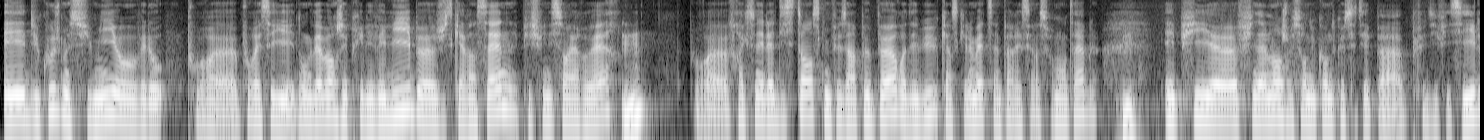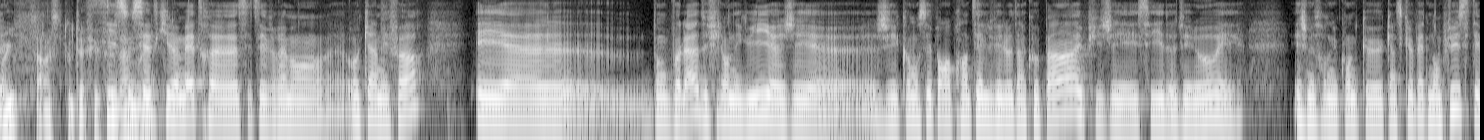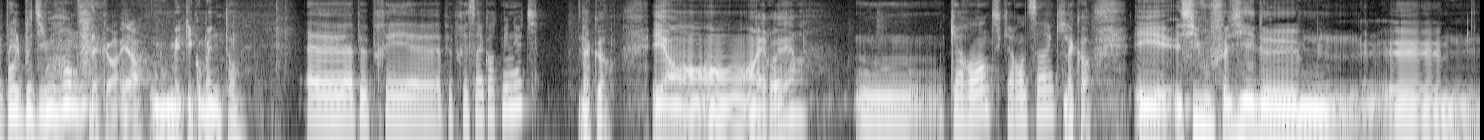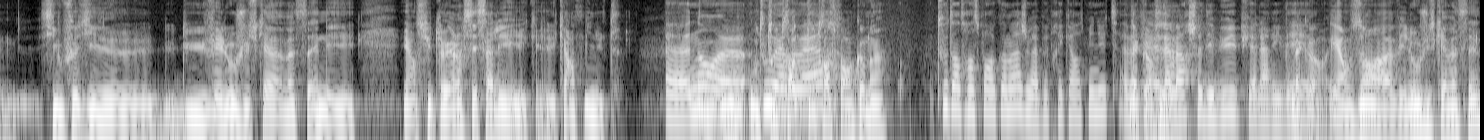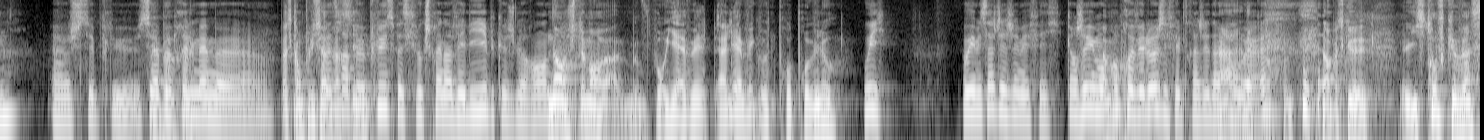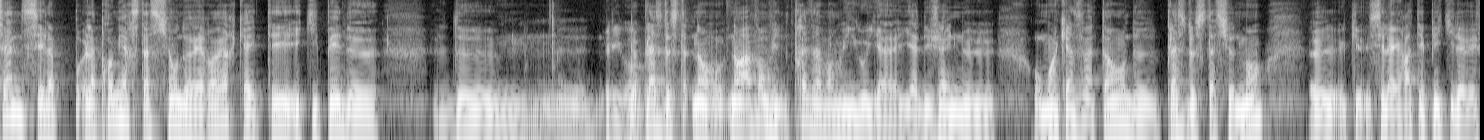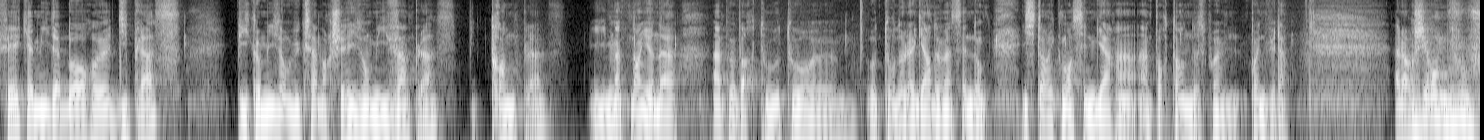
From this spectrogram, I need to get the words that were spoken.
Et du coup, je me suis mis au vélo pour, euh, pour essayer. Donc d'abord, j'ai pris les Vélib euh, jusqu'à Vincennes, et puis je finis sans RER Mhm. pour euh, fractionner la distance qui me faisait un peu peur au début. 15 km, ça me paraissait insurmontable. Mhm. Et puis euh, finalement, je me suis rendu compte que c'était pas plus difficile. Oui, ça reste tout à fait 6 faisable. ou oui. 7 km, c'était vraiment aucun effort. Et donc voilà, de fil en aiguille, j'ai j'ai commencé par emprunter le vélo d'un copain, et puis j'ai essayé d'autres vélos, et, et je me suis rendu compte que 15 km non plus, c'était pas le bout du monde. D'accord. Et alors, vous mettez combien de temps? Euh, à, peu près, euh, à peu près 50 minutes. D'accord. Et en, en, en RER 40, 45. D'accord. Et si vous faisiez de, euh, si vous faisiez de- du vélo jusqu'à Vincennes et, et ensuite le RER, c'est ça les, les 40 minutes? Non, Ou- ou tout, tout, tra- RER, tout transport en commun? Tout en transport en commun, je mets à peu près 40 minutes. Avec D'accord, la, ça. marche au début et puis à l'arrivée. D'accord. Et en faisant à vélo jusqu'à Vincennes? Euh, je sais plus. C'est à peu près le même. euh, Parce qu'en plus à Peut-être un peu plus parce qu'il faut que je prenne un Vélib, que je le rende. Non, justement, vous pourriez aller avec votre propre vélo. Oui. Oui, mais ça, je l'ai jamais fait. Quand j'ai eu mon Ah bon propre vélo, j'ai fait le trajet d'un Ah, coup. Non, parce que euh, il se trouve que Vincennes, c'est la, la première station de RER qui a été équipée de de, de places de sta- non non avant très avant Vigo. Il y a, il y a déjà une euh, au moins 15-20 ans de places de stationnement euh, c'est la RATP qui l'avait fait qui a mis d'abord euh, 10 places. Puis comme ils ont vu que ça marchait ils ont mis 20 places puis 30 places. Maintenant il y en a un peu partout autour euh, autour de la gare de Vincennes. Donc historiquement c'est une gare hein, importante de ce point, point de vue là alors Jérôme vous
